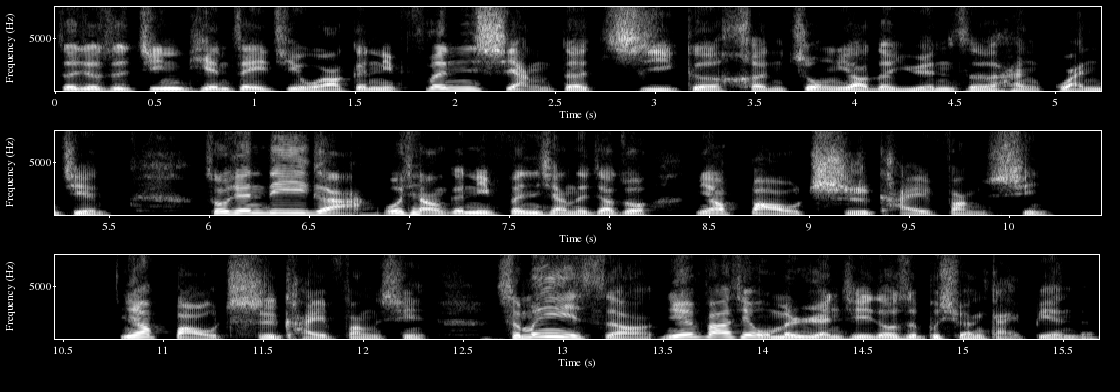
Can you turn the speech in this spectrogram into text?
这就是今天这一集我要跟你分享的几个很重要的原则和关键。首先，第一个啊，我想要跟你分享的叫做你要保持开放性。你要保持开放性，什么意思啊？你会发现我们人其实都是不喜欢改变的，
